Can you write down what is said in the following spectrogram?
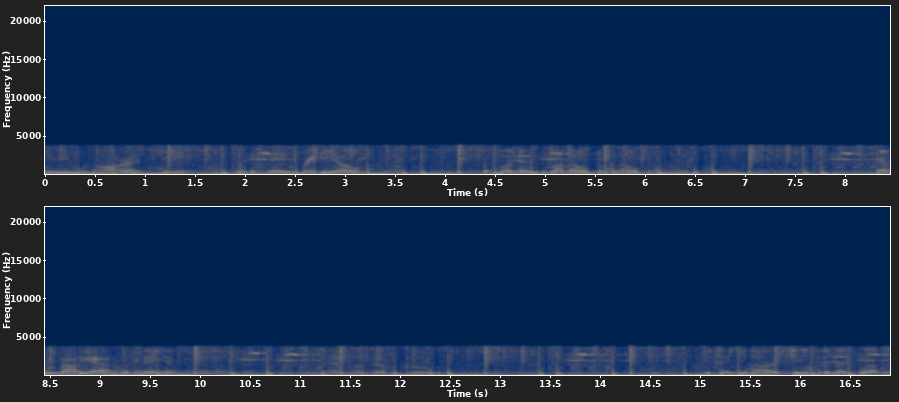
We need more dollars. RSG Renegade Radio. The floodgates is about to open. About to open. Everybody has an opinion. A man must have a code. We're taking RSG to the next level.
